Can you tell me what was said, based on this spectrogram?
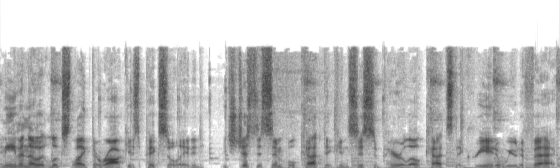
And even though it looks like the rock is pixelated, it's just a simple cut that consists of parallel cuts that create a weird effect.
